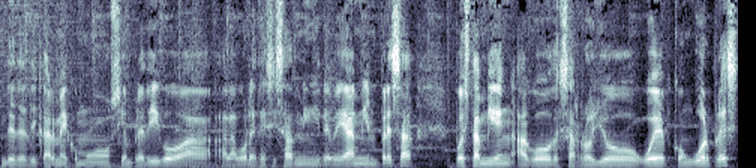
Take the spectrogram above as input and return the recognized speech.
de dedicarme, como siempre digo, a, a labores de sysadmin y de BA, mi empresa, pues también hago desarrollo web con WordPress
